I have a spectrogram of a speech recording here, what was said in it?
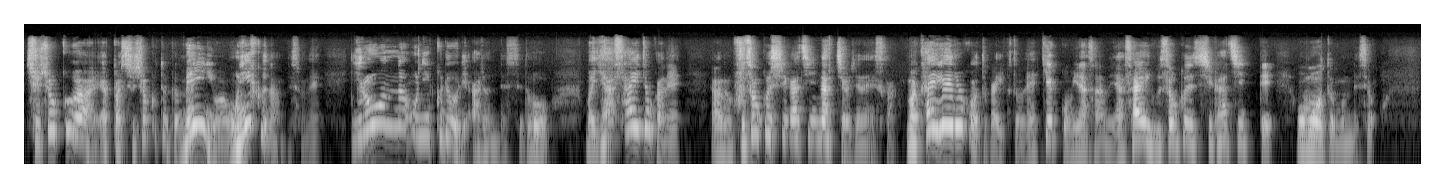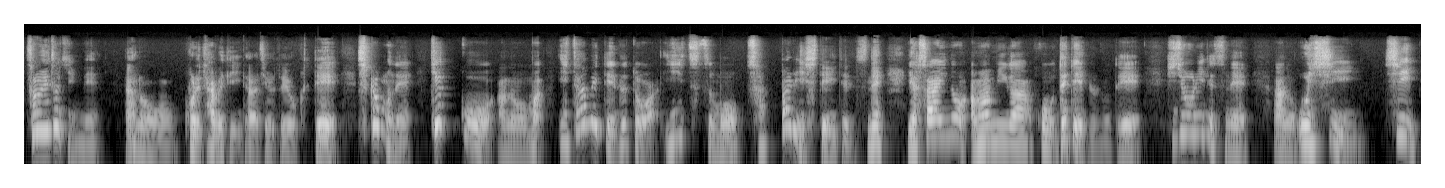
主食は、やっぱ主食というかメインはお肉なんですよね。いろんなお肉料理あるんですけど、まあ、野菜とかね、あの、不足しがちになっちゃうじゃないですか。まあ、海外旅行とか行くとね、結構皆さん野菜不足しがちって思うと思うんですよ。そういう時にね、あの、これ食べていただけるとよくて、しかもね、結構、あの、まあ、炒めてるとは言いつつも、さっぱりしていてですね、野菜の甘みがこう出ているので、非常にですね、あの、美味しいし、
